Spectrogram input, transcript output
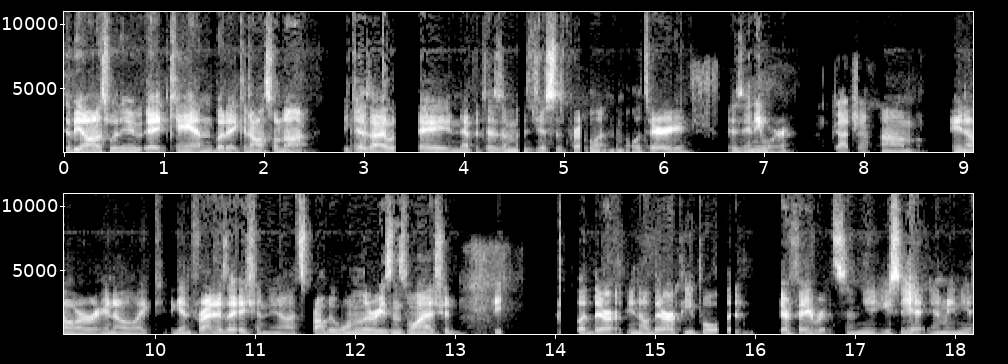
To be honest with you, it can, but it can also not because I would say nepotism is just as prevalent in the military as anywhere. Gotcha. Um, you know, or you know, like again, fraternization. You know, that's probably one of the reasons why it should be. But there, you know, there are people that they're favorites, and you, you see it. I mean, you,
